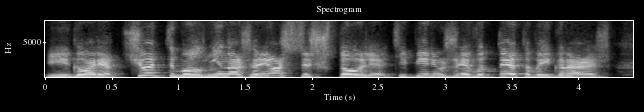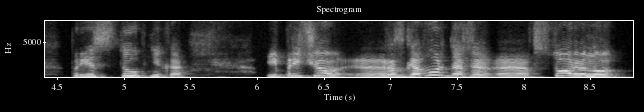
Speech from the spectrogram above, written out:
И говорят, что ты, мол, не нажрешься, что ли? Теперь уже вот этого играешь, преступника. И причем э, разговор даже э, в сторону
